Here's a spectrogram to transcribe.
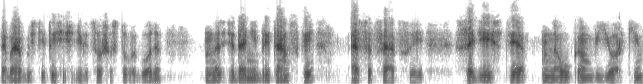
в августе 1906 года на заседании Британской ассоциации содействия наукам в Йорке,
